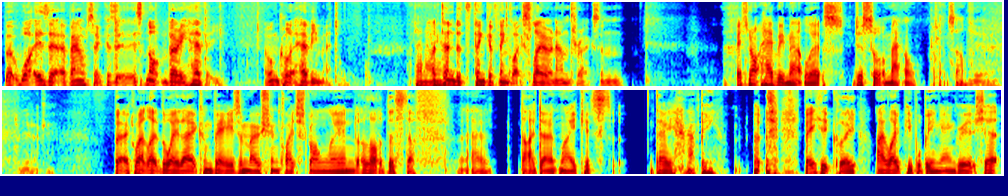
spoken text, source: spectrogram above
but what is it about it? Because it, it's not very heavy. I wouldn't call it heavy metal. I don't know. I tend to think of things like Slayer and Anthrax, and it's not heavy metal. It's just sort of metal itself. yeah, yeah, okay. But I quite like the way that it conveys emotion quite strongly, and a lot of the stuff uh, that I don't like. It's very happy. Basically, I like people being angry at shit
